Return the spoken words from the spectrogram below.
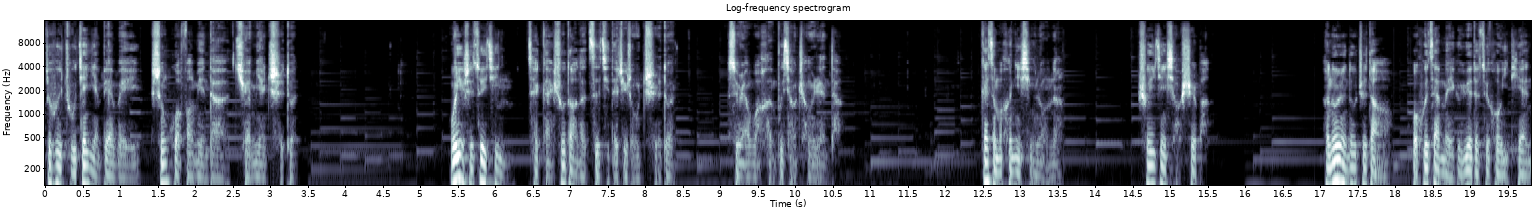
就会逐渐演变为生活方面的全面迟钝。我也是最近才感受到了自己的这种迟钝，虽然我很不想承认它。该怎么和你形容呢？说一件小事吧。很多人都知道，我会在每个月的最后一天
